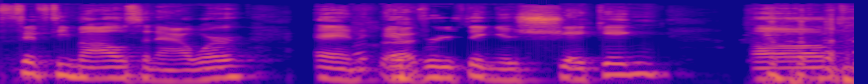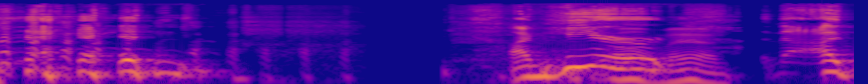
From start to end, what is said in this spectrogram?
50 miles an hour and everything is shaking. Um, and I'm here. Oh. I,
